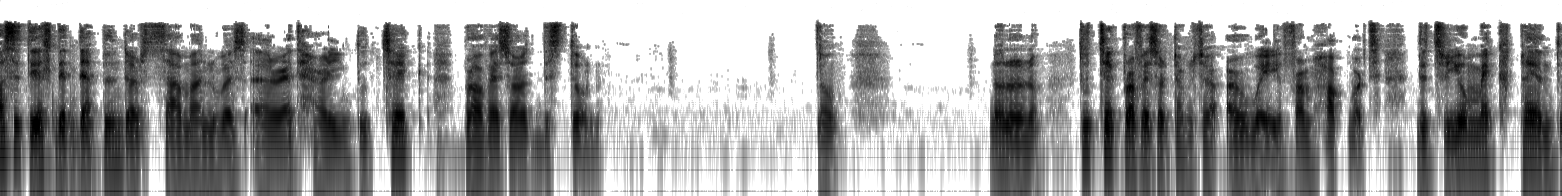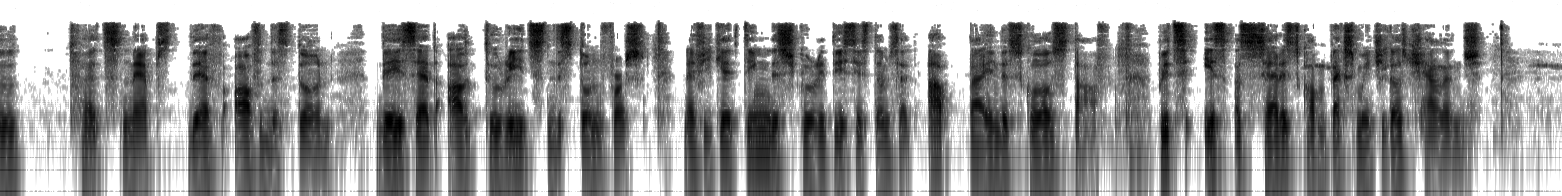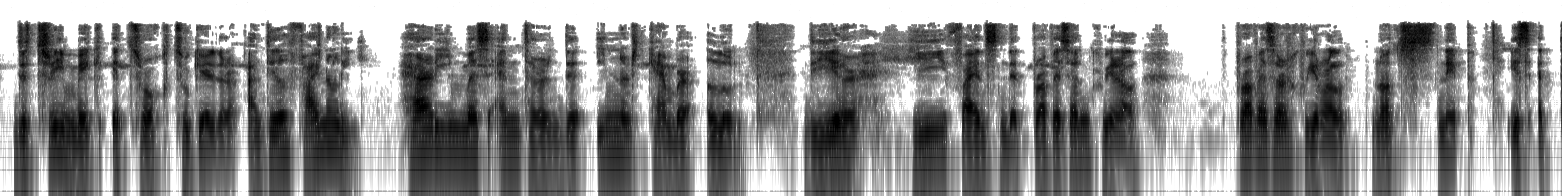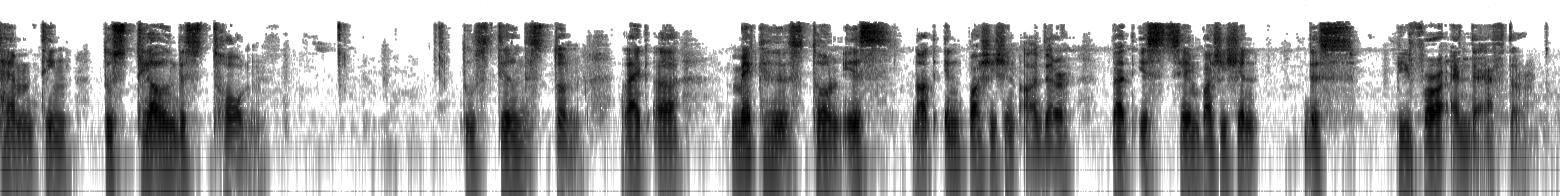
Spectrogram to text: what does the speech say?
Positive that Dumbledore summoned was a red herring to take Professor the Stone. No. No, no, no, no. To take Professor Dumbledore away from Hogwarts, the trio make plan to thwart Snape's death of the stone. They set out to reach the stone first, navigating the security system set up by the school staff, which is a serious complex magical challenge. The three make it through together until finally Harry must enter the inner chamber alone. There he finds that Professor Quirrell, Professor Quirrell, not Snape, is attempting to steal the stone. To steal the stone, like a make the stone is not in position other, but is same position this before and the after.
